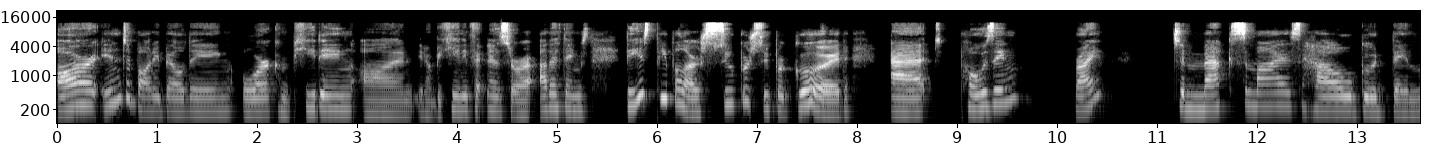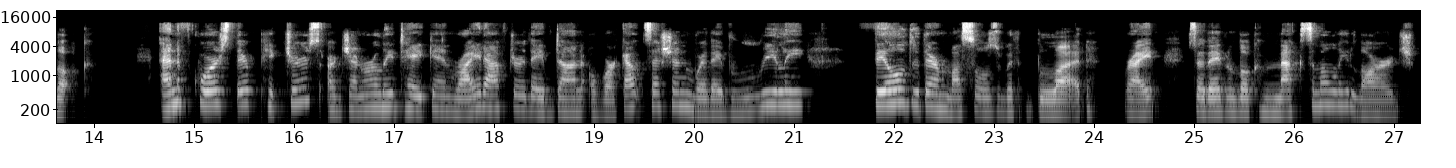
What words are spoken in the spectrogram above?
are into bodybuilding or competing on, you know, bikini fitness or other things, these people are super, super good at posing, right? To maximize how good they look. And of course, their pictures are generally taken right after they've done a workout session where they've really filled their muscles with blood, right? So they look maximally large.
